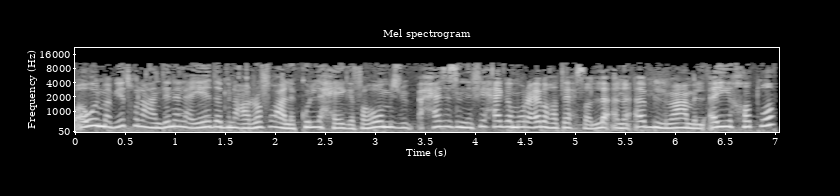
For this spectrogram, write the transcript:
وأول ما بيدخل عندنا العيادة بنعرفه على كل حاجة فهو مش بيبقى حاسس إن في حاجة مرعبة هتحصل لا أنا قبل ما أعمل أي خطوة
